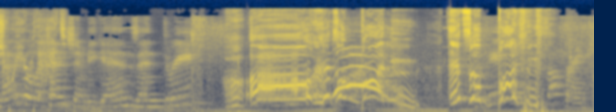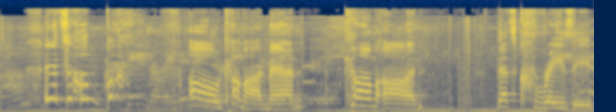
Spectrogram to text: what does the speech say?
Medical attention begins in three. Oh, it's a button. It's a button. is suffering from It's a button. Oh, come on, man. Come on. That's crazy.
